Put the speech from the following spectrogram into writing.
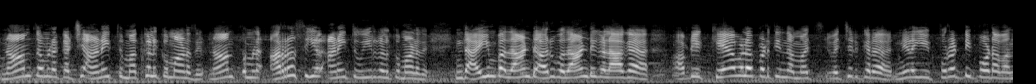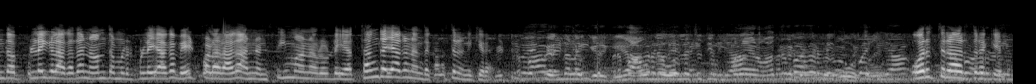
நாம் தமிழர் கட்சி அனைத்து மக்களுக்குமானது. நாம் தமிழர் அரசியல் அனைத்து உயிர்களுக்குமானது. இந்த ஐம்பது ஆண்டு அறுபது ஆண்டுகளாக அப்படியே கேவலப்படுத்தி இந்த மச்- வச்சிருக்கிற நிலையை புரட்டி போட வந்த பிள்ளைகளாக தான் நாம் தமிழர் பிள்ளையாக வேட்பாளராக அண்ணன் சீமானவருடைய தங்கையாக நான் இந்த களத்தில் நிற்கிறேன் எந்த அளவுக்கு இருக்கு? அவங்க ஒரு லட்சத்தி முப்பதாயிரம் வாக்குகள் துப்பாக்கியா? ஒருத்தர் ஒருத்தர் கேள்வி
